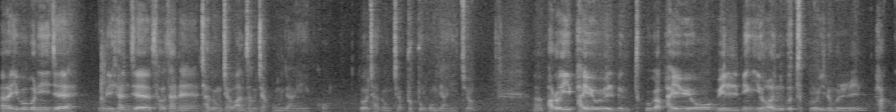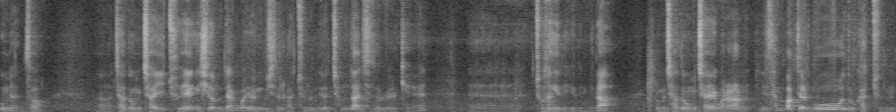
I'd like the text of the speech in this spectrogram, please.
아, 이 부분이 이제 우리 현재 서산에 자동차 완성차 공장이 있고 또 자동차 부품 공장이 있죠. 어, 바로 이 바이오 웰빙 특구가 바이오 웰빙 연구 특구로 이름을 바꾸면서 어, 자동차의 주행 시험장과 연구 시설을 갖추는 이런 첨단 시설로 이렇게 에, 조성이 되게 됩니다. 그러면 자동차에 관한 이 삼박자를 모두 갖춘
